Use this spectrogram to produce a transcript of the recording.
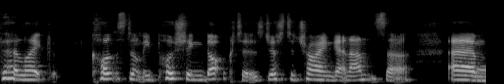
they're like constantly pushing doctors just to try and get an answer. Um, yeah.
